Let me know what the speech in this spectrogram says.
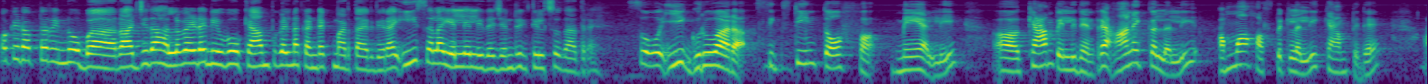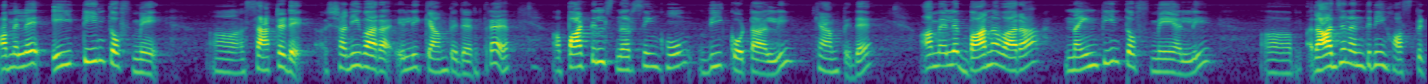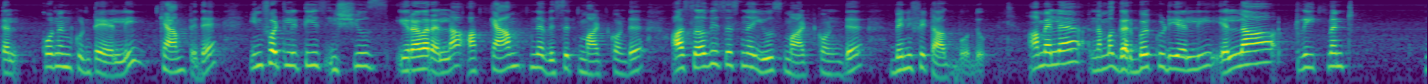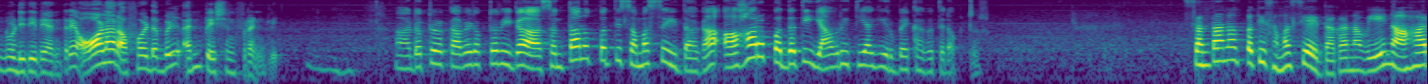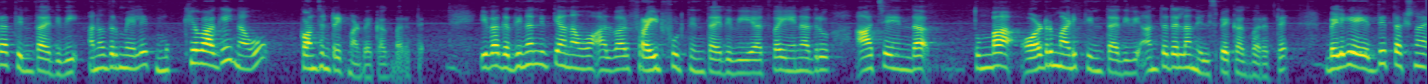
ಓಕೆ. ಡಾಕ್ಟರ್ ಇನ್ನು ಬ ರಾಜ್ಯದ ಹಲವೆಡೆ ನೀವು ಕ್ಯಾಂಪ್ಗಳನ್ನ ಕಂಡಕ್ಟ್ ಮಾಡ್ತಾ ಇದ್ದೀರಾ? ಈ ಸಲ ಎಲ್ಲೆಲ್ಲಿದೆ ಜನರಿಗೆ ತಿಳಿಸೋದಾದ್ರೆ? ಸೊ ಈ ಗುರುವಾರ ಸಿಕ್ಸ್ಟೀನ್ತ್ ಆಫ್ ಮೇ ಅಲ್ಲಿ ಕ್ಯಾಂಪ್ ಎಲ್ಲಿದೆ ಅಂದರೆ ಆನೆಕಲ್ಲಲ್ಲಿ ಅಮ್ಮ ಹಾಸ್ಪಿಟಲಲ್ಲಿ ಕ್ಯಾಂಪ್ ಇದೆ. ಆಮೇಲೆ ಏಯ್ಟೀನ್ತ್ ಆಫ್ ಮೇ ಸ್ಯಾಟರ್ಡೆ ಶನಿವಾರ ಎಲ್ಲಿ ಕ್ಯಾಂಪ್ ಇದೆ ಅಂದರೆ Patil's nursing home V Kota ಅಲ್ಲಿ ಕ್ಯಾಂಪ್ ಇದೆ. ಆಮೇಲೆ ಭಾನುವಾರ ನೈನ್ಟೀನ್ತ್ ಆಫ್ ಮೇ ಅಲ್ಲಿ ರಾಜನಂದಿನಿ ಹಾಸ್ಪಿಟಲ್, ಕೋನನ್ಕುಂಟೆಯಲ್ಲಿ ಕ್ಯಾಂಪ್ ಇದೆ. ಇನ್ಫರ್ಟಿಲಿಟೀಸ್ ಇಶ್ಯೂಸ್ ಇರೋವರೆಲ್ಲ ಆ ಕ್ಯಾಂಪ್ನ ವಿಸಿಟ್ ಮಾಡಿಕೊಂಡು, ಆ ಸರ್ವಿಸಸ್ನ ಯೂಸ್ ಮಾಡಿಕೊಂಡು ಬೆನಿಫಿಟ್ ಆಗ್ಬೋದು. ಆಮೇಲೆ ನಮ್ಮ ಗರ್ಭಗುಡಿಯಲ್ಲಿ ಎಲ್ಲ ಟ್ರೀಟ್ಮೆಂಟ್ ನೋಡಿದ್ದೀವಿ ಅಂದರೆ all are affordable and patient friendly doctor Kavya, doctor, ಈಗ ಸಂತಾನೋತ್ಪತ್ತಿ ಸಮಸ್ಯೆ ಇದ್ದಾಗ ಆಹಾರ ಪದ್ಧತಿ ಯಾವ ರೀತಿಯಾಗಿ ಇರಬೇಕಾಗುತ್ತೆ ಡಾಕ್ಟರ್? ಸಂತಾನೋತ್ಪತ್ತಿ ಸಮಸ್ಯೆ ಇದ್ದಾಗ ನಾವು ಏನು ಆಹಾರ ತಿಂತಾ ಇದ್ದೀವಿ ಅನ್ನೋದ್ರ ಮೇಲೆ ಮುಖ್ಯವಾಗಿ ನಾವು ಕಾನ್ಸಂಟ್ರೇಟ್ ಮಾಡಬೇಕಾಗಿ ಬರುತ್ತೆ. ಇವಾಗ ದಿನನಿತ್ಯ ನಾವು ಹಲ್ವಾರು ಫ್ರೈಡ್ ಫುಡ್ ತಿಂತಾ ಇದ್ದೀವಿ ಅಥವಾ ಏನಾದರೂ ಆಚೆಯಿಂದ ತುಂಬ ಆರ್ಡರ್ ಮಾಡಿ ತಿಂತಾ ಇದ್ದೀವಿ ಅಂಥದ್ದೆಲ್ಲ ನಿಲ್ಲಿಸ್ಬೇಕಾಗಿ ಬರುತ್ತೆ. ಬೆಳಿಗ್ಗೆ ಎದ್ದಿದ ತಕ್ಷಣ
